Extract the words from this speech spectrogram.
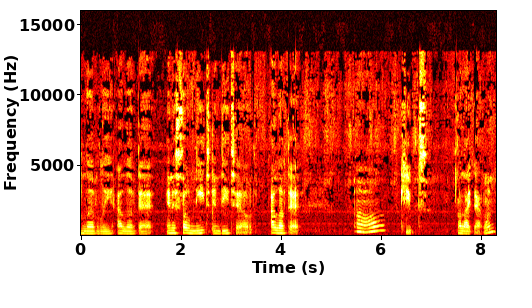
Lovely. I love that. And it's so neat and detailed. I love that. Oh, cute. I like that one.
